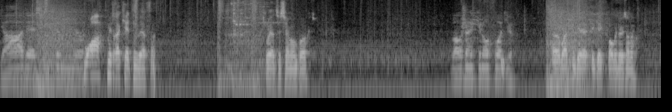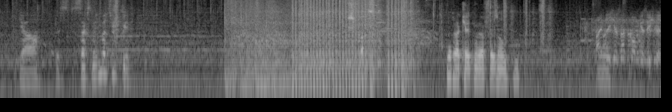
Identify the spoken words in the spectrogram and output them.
Ja, der ist hinter mir. Boah, mit Raketenwerfer. Oh, er hat sich selber gebraucht. War wahrscheinlich genau vor dir. Äh, warte, ich geh, ich geh, aber da ist einer. Ja, das, das sagst du mir immer zu spät. Spaß. Mit Raketenwerfer ist er unten. Feindliche Satcom gesichtet.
